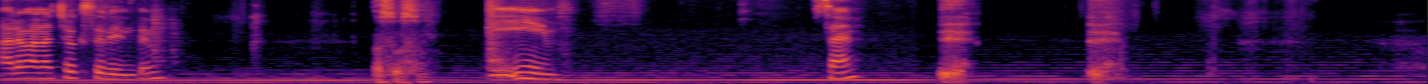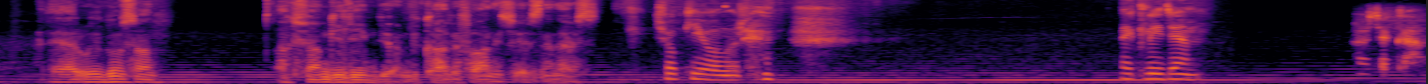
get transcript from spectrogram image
Aramana çok sevindim. Nasılsın? İyiyim. Sen? İyi. İyi. Eğer uygunsan akşam geleyim diyorum. Bir kahve falan içeriz ne dersin? Çok iyi olur. Bekleyeceğim. Hoşça kal.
